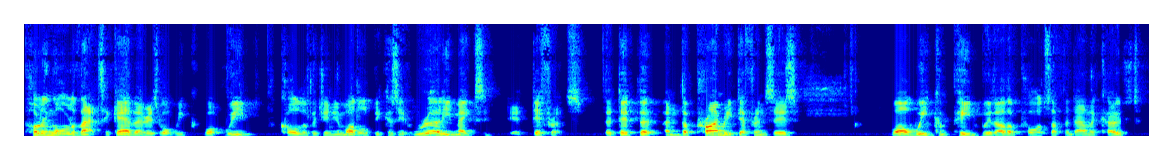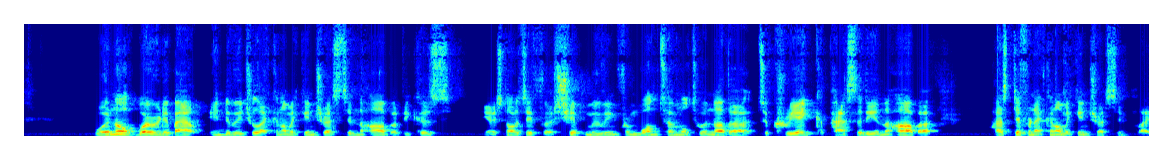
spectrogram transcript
pulling all of that together is what we what we call the Virginia model because it really makes a difference. The, the, and the primary difference is while we compete with other ports up and down the coast, we're not worried about individual economic interests in the harbour because you know, it's not as if a ship moving from one terminal to another to create capacity in the harbour has different economic interests in play.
